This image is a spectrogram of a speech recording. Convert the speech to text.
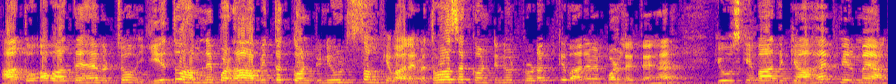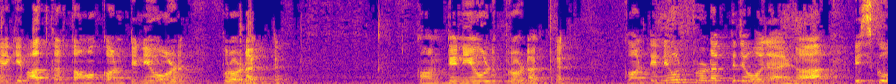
हाँ तो अब आते हैं बच्चों। ये तो हमने पढ़ा अभी तक कंटिन्यूड सम के बारे में। थोड़ा सा कंटिन्यूड प्रोडक्ट के बारे में पढ़ लेते हैं कि उसके बाद क्या है। फिर मैं आगे की बात करता हूँ। Continued product continued product continued product जो हो जाएगा, इसको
